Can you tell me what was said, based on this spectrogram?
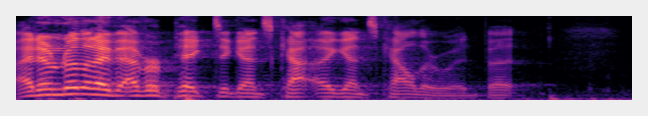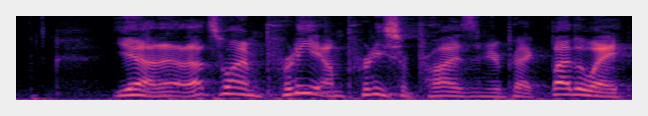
I don't know that I've ever picked against against Calderwood, but yeah, that's why I'm pretty I'm pretty surprised in your pick. By the way,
